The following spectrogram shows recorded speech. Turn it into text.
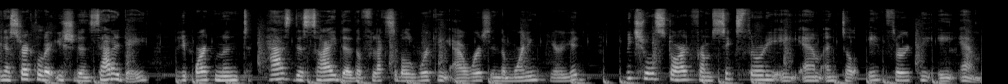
In a circular issued on Saturday, the department has decided the flexible working hours in the morning period, which will start from 6:30 a.m. until 8:30 a.m.,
